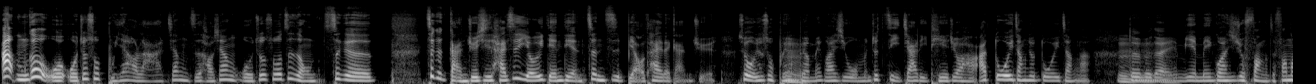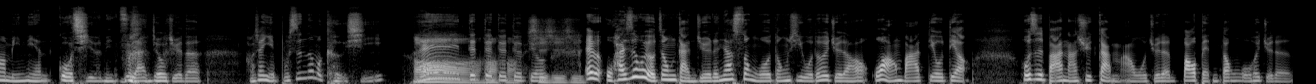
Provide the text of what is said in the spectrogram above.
啊，不过我我就说不要啦，这样子好像我就说这种这个这个感觉其实还是有一点点政治表态的感觉，所以我就说不用不用，没关系，我们就自己家里贴就好。啊，多一张就多一张啊，对不对？也没关系，就放着，放到明年过期了，你自然就觉得好像也不是那么可惜。哎，对对对对对，哎，我还是会有这种感觉，人家送我的东西，我都会觉得哦，我好像把它丢掉，或是把它拿去干嘛？我觉得包扁冬，我会觉得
